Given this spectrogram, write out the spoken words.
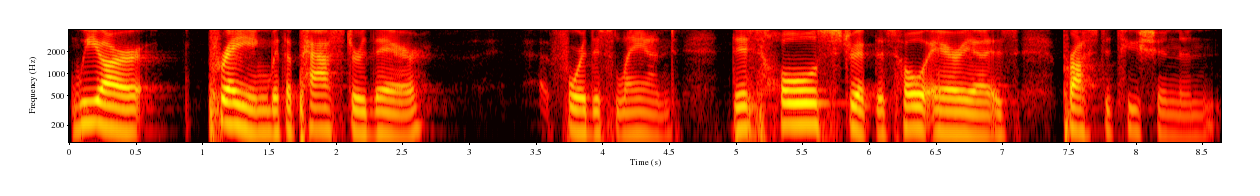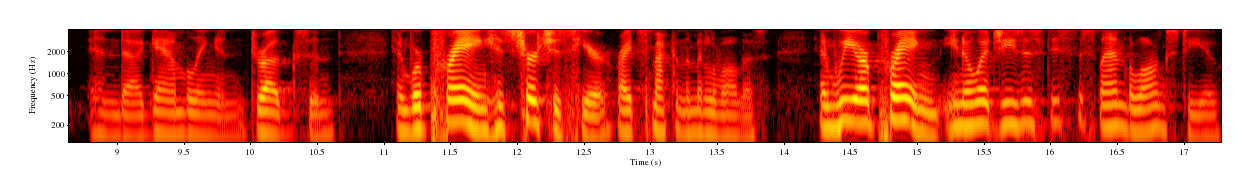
We are praying with a pastor there for this land. This whole strip, this whole area is prostitution and, and uh, gambling and drugs. And, and we're praying. His church is here, right smack in the middle of all this. And we are praying, you know what, Jesus, this, this land belongs to you.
